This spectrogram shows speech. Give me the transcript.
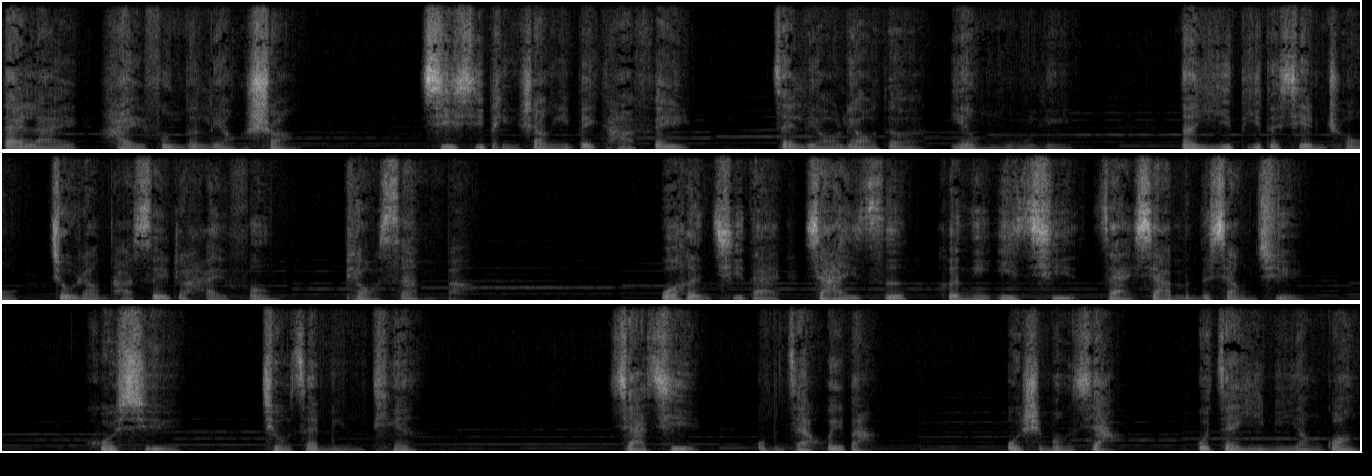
带来海风的凉爽，细细品上一杯咖啡，在寥寥的烟雾里，那一地的闲愁就让它随着海风飘散吧。我很期待下一次和你一起在厦门的相聚，或许就在明天。下期我们再会吧，我是梦夏，我在一米阳光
